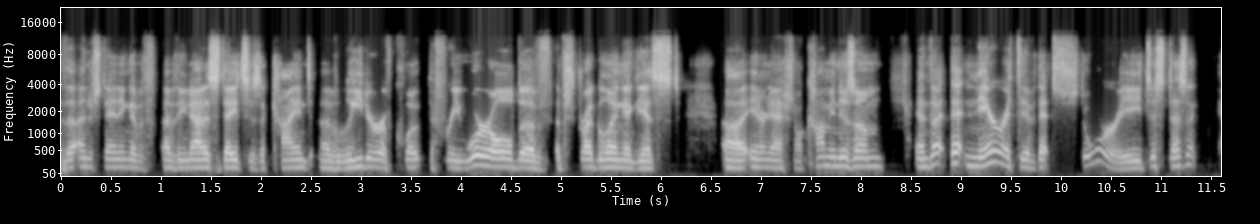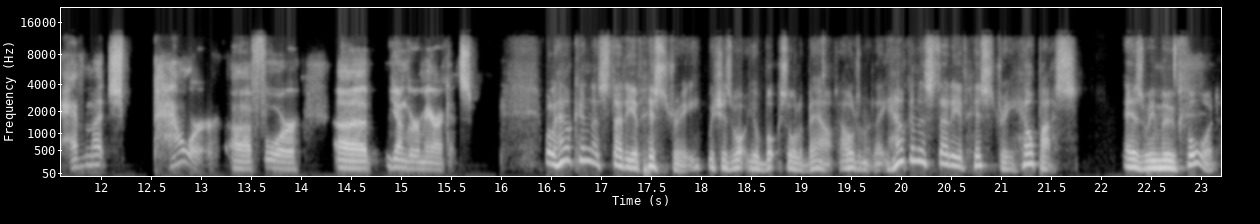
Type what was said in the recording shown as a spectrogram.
the understanding of, of the United States as a kind of leader of, quote, the free world, of, of struggling against uh, international communism. And that, that narrative, that story just doesn't have much power uh, for uh, younger Americans. Well, how can a study of history, which is what your book's all about ultimately, how can a study of history help us as we move forward?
